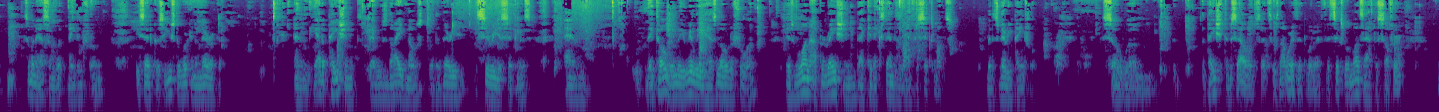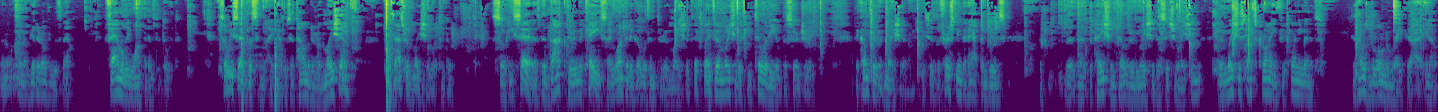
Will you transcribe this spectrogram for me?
Someone asked him what made him from. He said, because he used to work in America. And he had a patient that was diagnosed with a very serious sickness. And they told him he really has no refuah. There's one operation that can extend his life for six months, but it's very painful. So um, the patient himself said, it's not worth it. For six more months I have to suffer. You know, you know, get it over with now. Family wanted him to do it. So he said, listen, I, I was a Talmud of Rav Moshe. That's Rav Moshe what to do. So he said, as the doctor in the case, I wanted to go with him to Rav Moshe to explain to Rav Moshe the futility of the surgery. They come to Rav Moshe. He says the first thing that happened is the, the, the patient tells Rav Moshe the situation. Rav Moshe starts crying for 20 minutes. And I was blown away. I, you know,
